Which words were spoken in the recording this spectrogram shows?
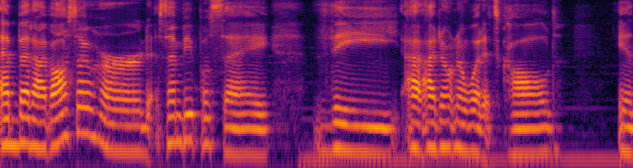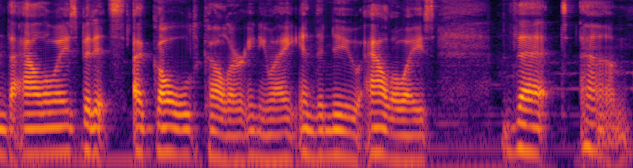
uh, but I've also heard some people say the, I, I don't know what it's called in the alloys, but it's a gold color anyway in the new alloys. That um,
